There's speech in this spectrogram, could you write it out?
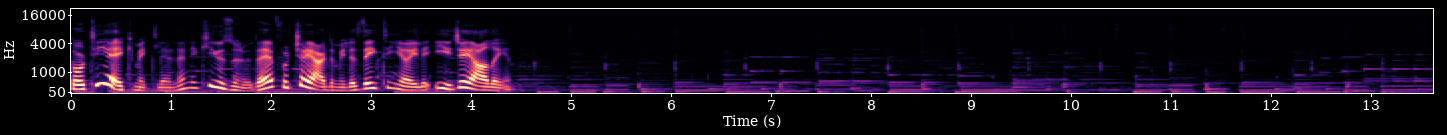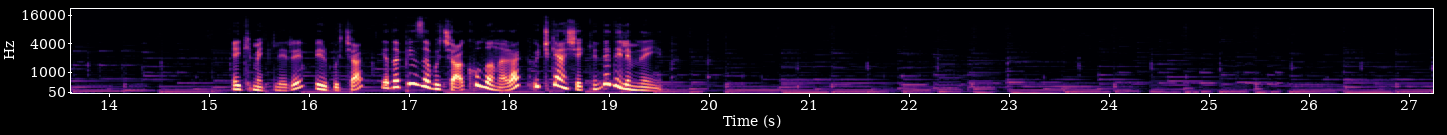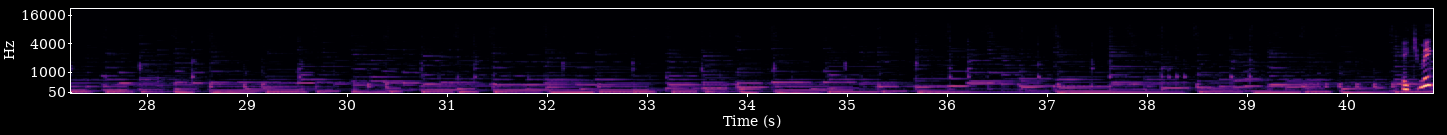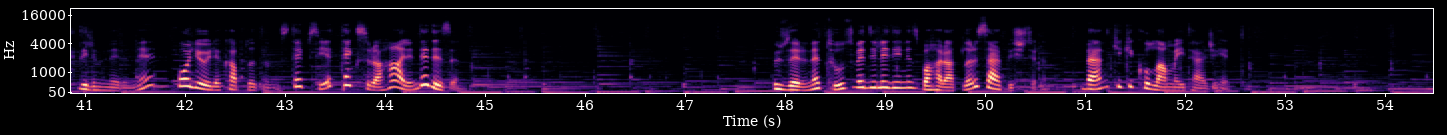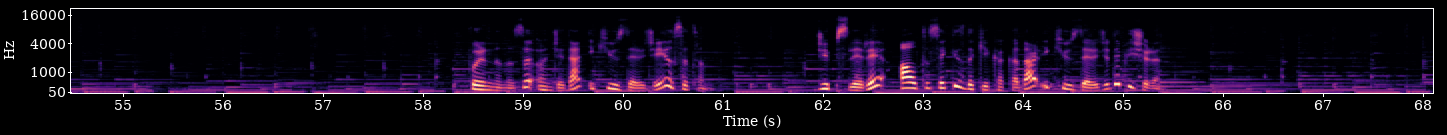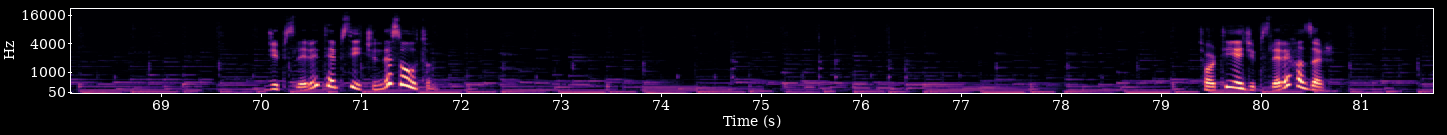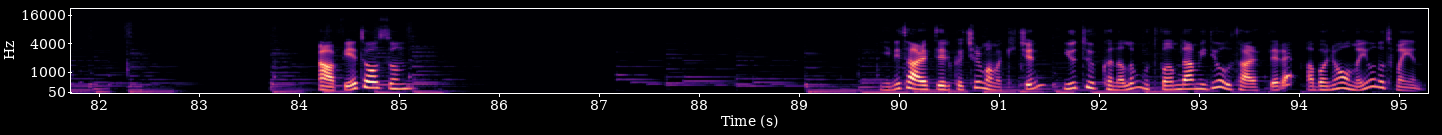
Tortilla ekmeklerinin iki yüzünü de fırça yardımıyla zeytinyağı ile iyice yağlayın. Ekmekleri bir bıçak ya da pizza bıçağı kullanarak üçgen şeklinde dilimleyin. Ekmek dilimlerini folyo ile kapladığınız tepsiye tek sıra halinde dizin. Üzerine tuz ve dilediğiniz baharatları serpiştirin. Ben keki kullanmayı tercih ettim. Fırınınızı önceden 200 dereceye ısıtın. Cipsleri 6-8 dakika kadar 200 derecede pişirin. Cipsleri tepsi içinde soğutun. Tortilla cipsleri hazır. Afiyet olsun. Yeni tarifleri kaçırmamak için YouTube kanalım Mutfağımdan Videolu Tariflere abone olmayı unutmayın.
